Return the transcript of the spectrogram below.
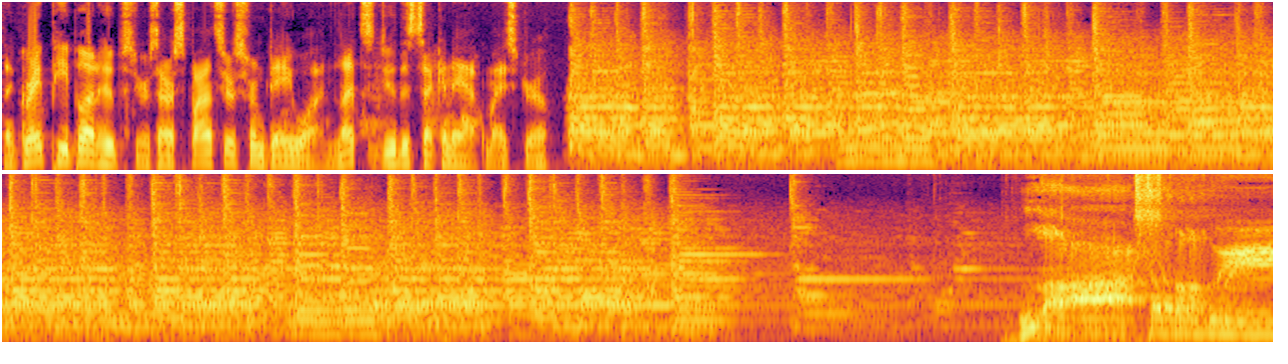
The great people at Hoopsters, our sponsors from day one. Let's do the second half, Maestro. Locks of the week.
